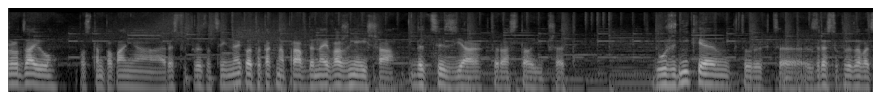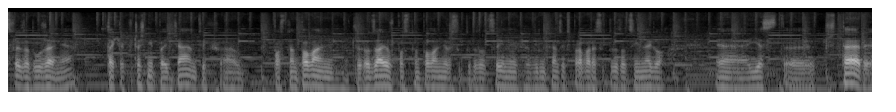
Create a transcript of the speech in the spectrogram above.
rodzaju postępowania restrukturyzacyjnego to tak naprawdę najważniejsza decyzja, która stoi przed dłużnikiem, który chce zrestrukturyzować swoje zadłużenie. Tak jak wcześniej powiedziałem, tych e, postępowań czy rodzajów postępowań restrukturyzacyjnych wynikających z prawa restrukturyzacyjnego e, jest e, cztery,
